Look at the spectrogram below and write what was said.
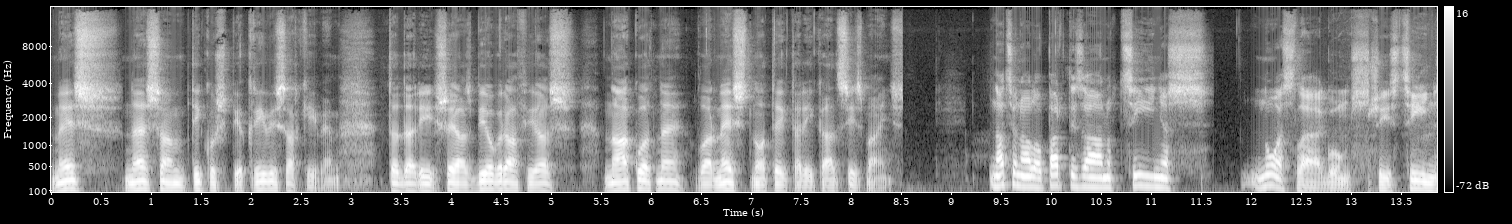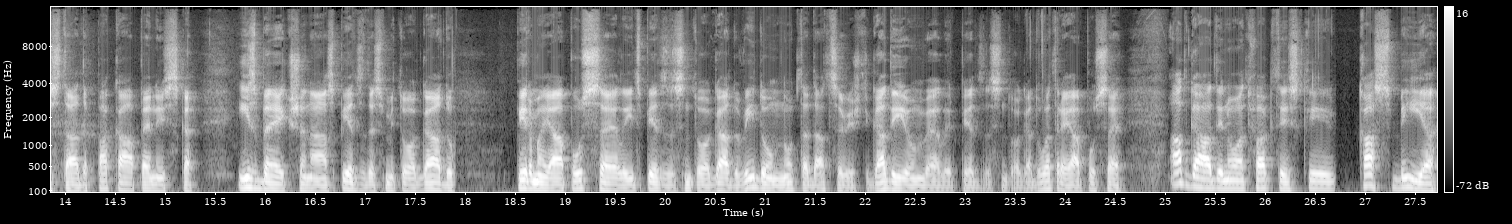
Mēs nesam tikuši pie Krievijas arhīviem. Tad arī šajās biogrāfijās nākotnē var nest noteikti arī kādas izmaiņas. Nacionālo partizānu cīņas noslēgums, šīs cīņas tāda pakāpeniska izbeigšanās 50. gadu pirmajā pusē līdz 50. gadu vidum, nu tad atsevišķi gadījumi vēl ir 50. gadu otrajā pusē, atgādinot faktiski, kas bija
